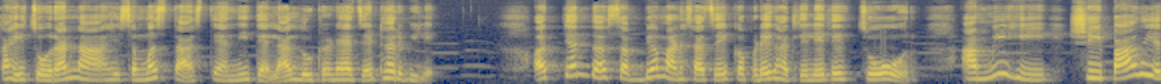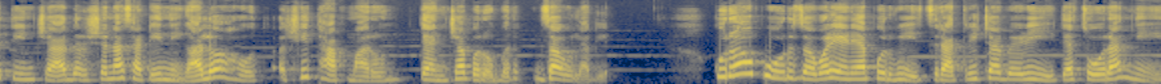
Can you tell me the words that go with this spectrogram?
काही चोरांना हे समजताच त्यांनी त्याला लुटण्याचे ठरविले. अत्यंत सभ्य माणसाचे कपडे घातलेले ते चोर. आम्हीही श्रीपाद यतींच्या दर्शनासाठी निघालो आहोत अशी थाप मारून त्यांच्याबरोबर जाऊ लागले. कुरवपूर जवळ येण्यापूर्वीच रात्रीच्या वेळी त्या चोरांनी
